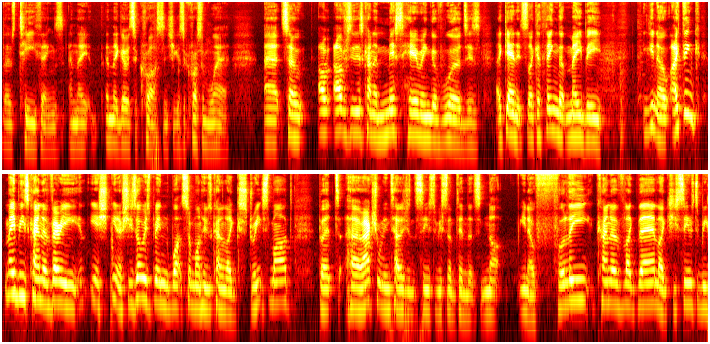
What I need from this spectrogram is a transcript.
those tea things, and they and they go to cross, and she goes across from where, uh, so obviously, this kind of mishearing of words is again, it's like a thing that maybe, you know, I think maybe he's kind of very, you know, she's always been what someone who's kind of like street smart, but her actual intelligence seems to be something that's not you know, fully kind of like there. Like she seems to be,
